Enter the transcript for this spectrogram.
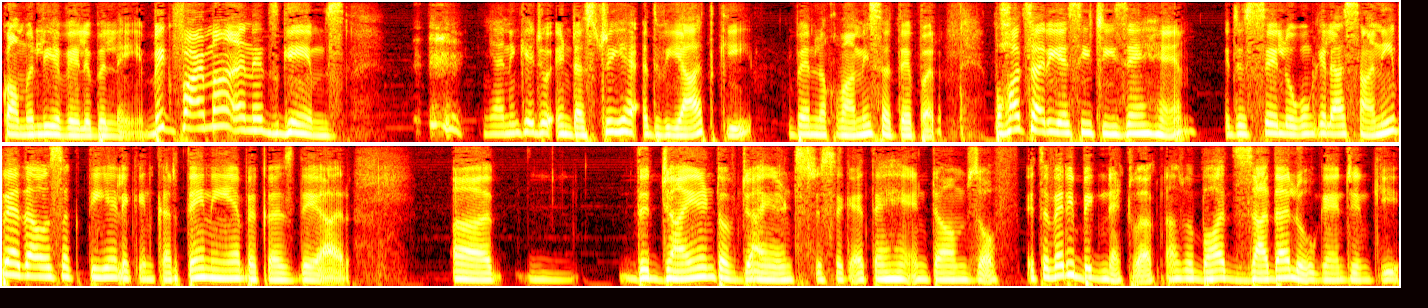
कॉमनली अवेलेबल नहीं है। Big pharma and its games यानी कि जो इंडस्ट्री है अद्वियात की बैन अवी सतह पर बहुत सारी ऐसी चीज़ें हैं जिससे लोगों के लिए आसानी पैदा हो सकती है लेकिन करते नहीं है because they are the giant of giants जिसे कहते हैं in terms of it's a very big network ना उसमें बहुत ज़्यादा लोग हैं जिनकी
